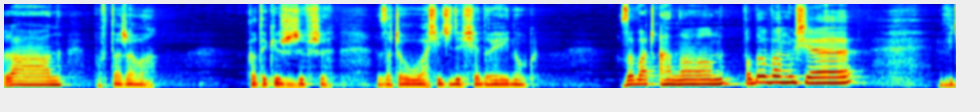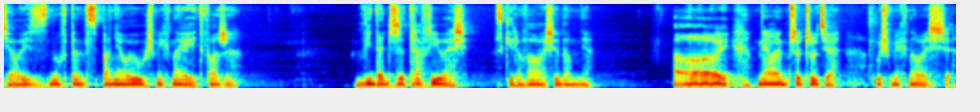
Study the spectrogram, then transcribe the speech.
lan, powtarzała. Kotek już żywszy zaczął łasić się do jej nóg. Zobacz, Anon, podoba mu się. Widziałeś znów ten wspaniały uśmiech na jej twarzy. Widać, że trafiłeś, skierowała się do mnie. Oj, miałem przeczucie, uśmiechnąłeś się.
